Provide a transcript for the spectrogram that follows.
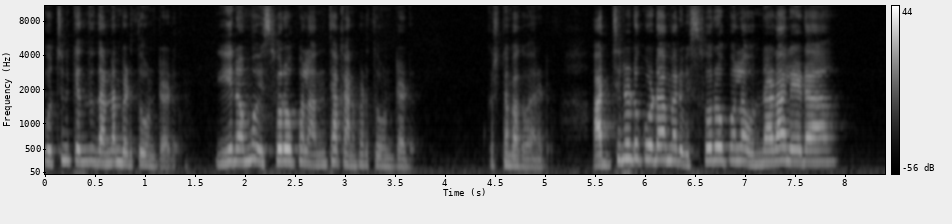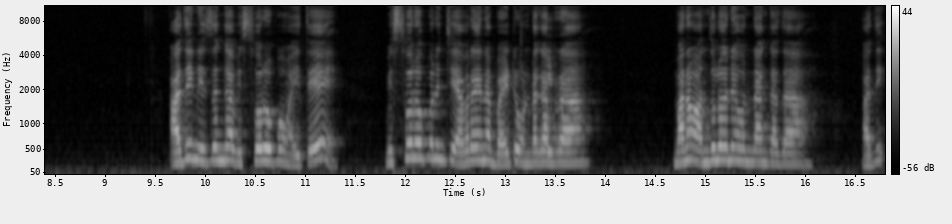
కూర్చుని కింద దండం పెడుతూ ఉంటాడు. ఈయనమ్మ విశ్వరూపంలో అంతా కనపడుతూ ఉంటాడు కృష్ణ భగవానుడు. అర్జునుడు కూడా మరి విశ్వరూపంలో ఉన్నాడా లేడా? అది నిజంగా విశ్వరూపం అయితే విశ్వరూపం నుంచి ఎవరైనా బయట ఉండగలరా? మనం అందులోనే ఉన్నాం కదా. అది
